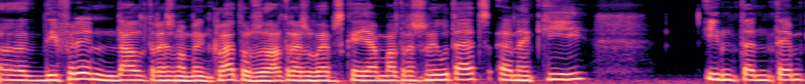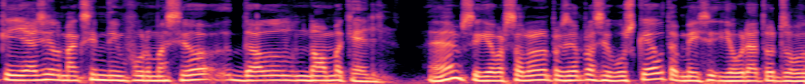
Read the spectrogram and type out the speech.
eh, diferent d'altres nomenclàtors o d'altres webs que hi ha en altres ciutats, en aquí intentem que hi hagi el màxim d'informació del nom aquell. Eh? O sigui, a Barcelona, per exemple, si busqueu, també hi haurà tots el,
